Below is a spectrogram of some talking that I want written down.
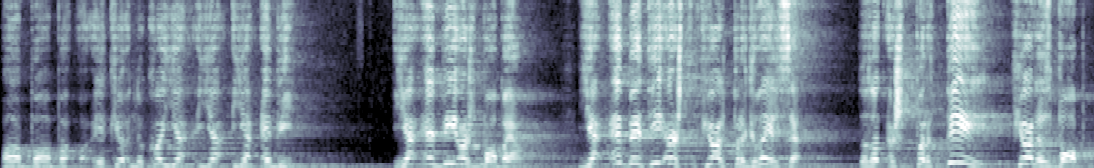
O baba e kjo nuk ka ja ja ja ebi ja ebi është baba jam ja ebeti është fjalë përkëdhelëse do të thotë është përtej fjalës babë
